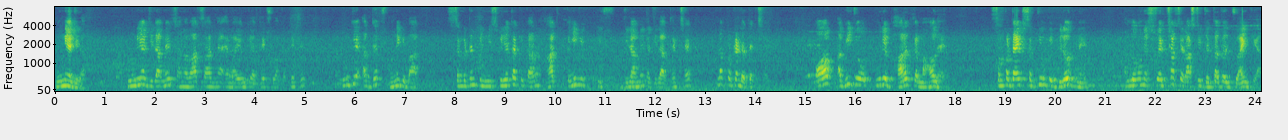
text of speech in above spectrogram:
पूर्णिया जिला। पूर्णिया जिला में शहनवाज साहब यहाँ एम के अध्यक्ष हुआ करते थे। उनके अध्यक्ष होने के बाद संगठन की निष्क्रियता के कारण आज कहीं भी इस जिला में न जिला अध्यक्ष है, न प्रखंड अध्यक्ष है। और अभी जो पूरे भारत का माहौल है, सांप्रदायिक शक्तियों के विरोध में हम लोगों ने स्वेच्छा से राष्ट्रीय जनता दल ज्वाइन किया।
